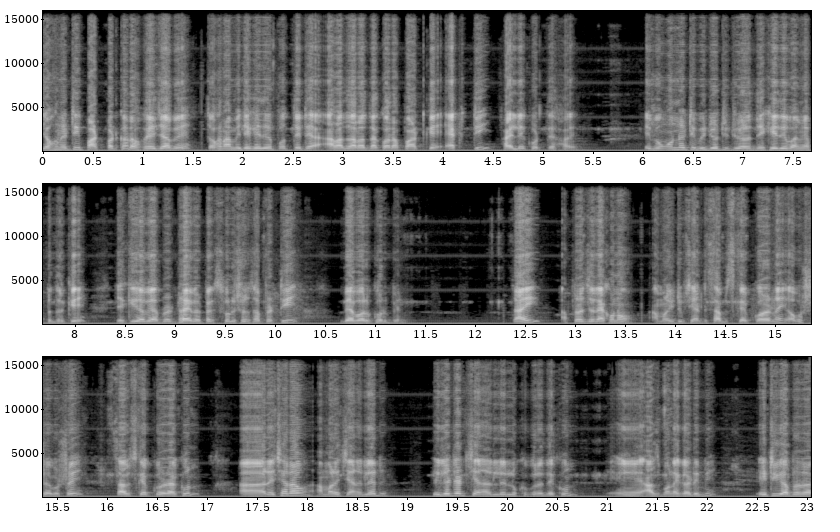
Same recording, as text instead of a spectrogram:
যখন এটি পার্ট পার্ট করা হয়ে যাবে, তখন আমি দেখে দেবো প্রত্যেকটা আলাদা আলাদা করা পার্টকে একটি ফাইলে করতে হয়। এবং অন্য একটি ভিডিও টিউটোরিয়াল দেখিয়ে দেবো আমি আপনাদেরকে যে কীভাবে আপনার ড্রাইভার প্যাক সলিউশন সফটওয়্যারটি ব্যবহার করবেন। তাই আপনারা যারা এখনও আমার ইউটিউব চ্যানেলটি সাবস্ক্রাইব করে নাই, অবশ্যই অবশ্যই সাবস্ক্রাইব করে রাখুন। আর এছাড়াও আমার এই চ্যানেলের রিলেটেড চ্যানেলে লক্ষ্য করে দেখুন আজমল একাডেমি এটিও আপনারা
